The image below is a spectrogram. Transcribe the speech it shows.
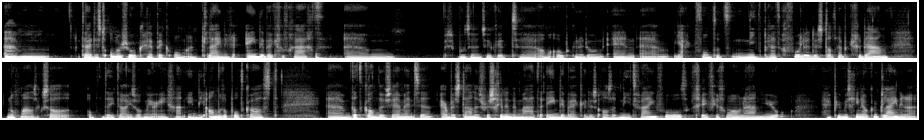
Um, tijdens het onderzoek heb ik om een kleinere eendebek gevraagd. Um, ze moeten natuurlijk het uh, allemaal open kunnen doen. En uh, ja, ik vond het niet prettig voelen, dus dat heb ik gedaan. Nogmaals, ik zal op de details wat meer ingaan in die andere podcast. Um, dat kan dus, hè mensen. Er bestaan dus verschillende maten eendenbekken. Dus als het niet fijn voelt, geef je gewoon aan, joh, heb je misschien ook een kleinere.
